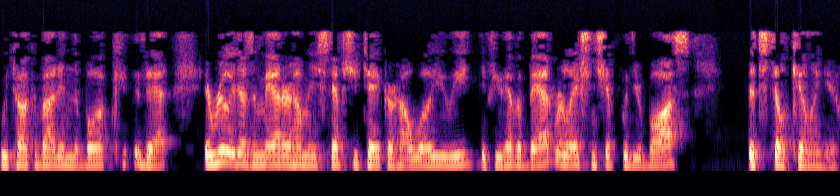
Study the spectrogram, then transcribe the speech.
we talk about in the book that it really doesn't matter how many steps you take or how well you eat. If you have a bad relationship with your boss, it's still killing you.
